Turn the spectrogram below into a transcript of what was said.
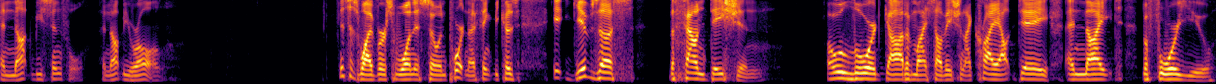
and not be sinful and not be wrong. This is why verse 1 is so important, I think, because it gives us the foundation. O Lord God of my salvation, I cry out day and night before you.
